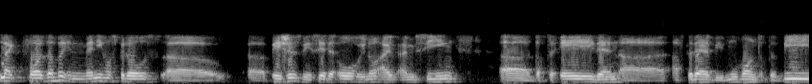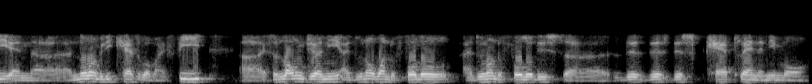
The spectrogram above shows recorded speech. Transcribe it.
Like, for example, in many hospitals, uh, uh, patients may say that, oh, you know, I, am seeing uh, Dr. A, then uh, after that we move on to Dr. B, and uh, no one really cares about my feet. Uh, it's a long journey. I do not want to follow. I do not want to follow this uh, this this this care plan anymore,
